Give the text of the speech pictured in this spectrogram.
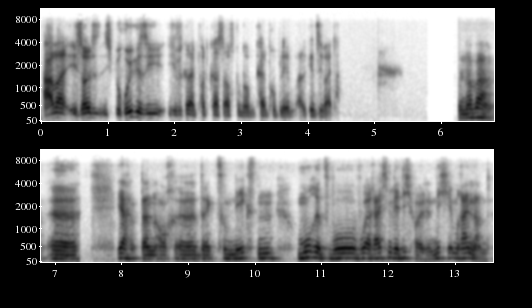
Aber ich sollte, ich beruhige Sie, hier wird gerade ein Podcast aufgenommen, kein Problem. Also gehen Sie weiter. Wunderbar. Äh, ja, dann auch äh, direkt zum nächsten. Moritz, wo, wo erreichen wir dich heute? Nicht im Rheinland.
